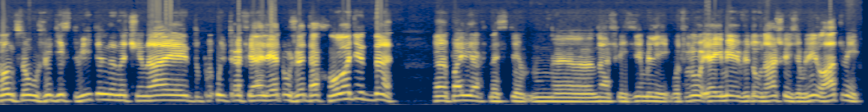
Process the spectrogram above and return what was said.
Солнце уже действительно начинает, ультрафиолет уже доходит до э, поверхности э, нашей Земли. Вот ну, я имею в виду в нашей Земле, Латвии.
